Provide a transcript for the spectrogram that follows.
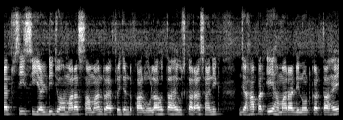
F C C L D जो हमारा सामान रेफ्रिजरेंट फार्मूला होता है, उसका रासायनिक जहाँ पर ए हमारा डिनोट करता है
